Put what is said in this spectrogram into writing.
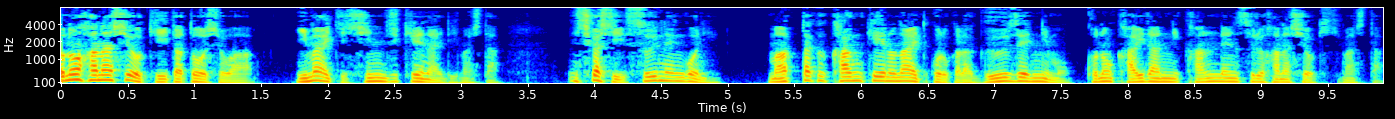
この話を聞いた当初は、いまいち信じきれないでいました。しかし数年後に、全く関係のないところから偶然にもこの会談に関連する話を聞きました。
